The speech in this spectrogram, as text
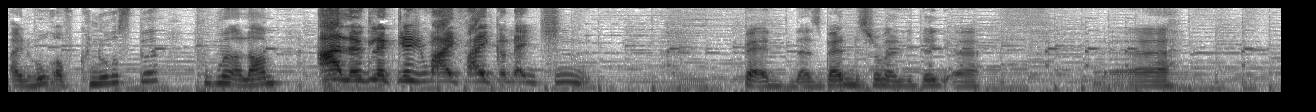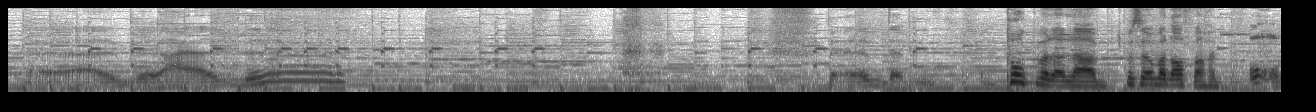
ein Hoch auf Knurspe, Pokémon Alarm, alle glücklich Wi-Fi Connection. Beenden, also beenden ist schon mein Liebling. Äh, äh, äh, äh, Pokémon Alarm. Ich muss ja irgendwann aufwachen. Oh,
